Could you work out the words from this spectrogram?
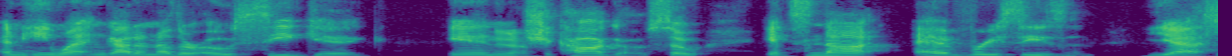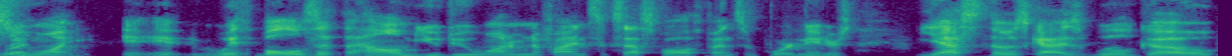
and he went and got another OC gig in Yeah. Chicago. So it's not every season. Yes, Right. you want it, it, with Bowles at the helm, you do want him to find successful offensive coordinators. Yes, those guys will go.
